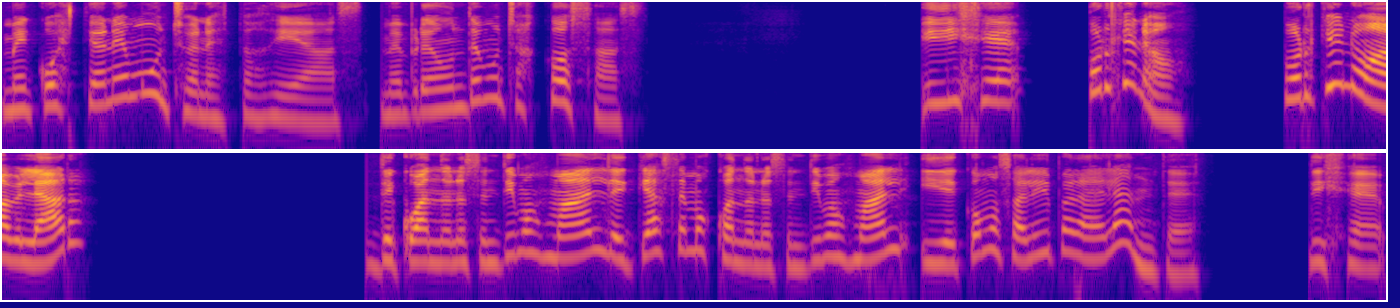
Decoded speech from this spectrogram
me cuestioné mucho en estos días, me pregunté muchas cosas y dije, ¿por qué no? ¿Por qué no hablar de cuando nos sentimos mal, de qué hacemos cuando nos sentimos mal y de cómo salir para adelante. dije,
